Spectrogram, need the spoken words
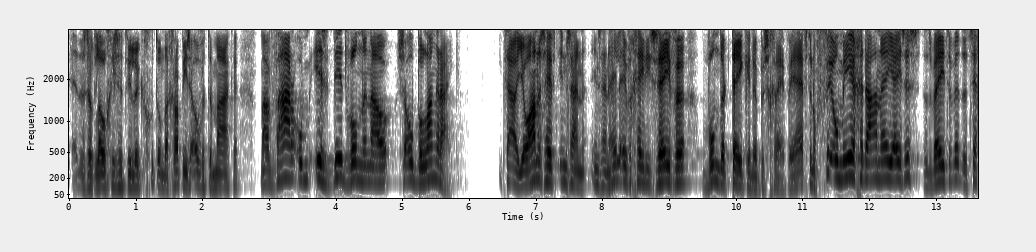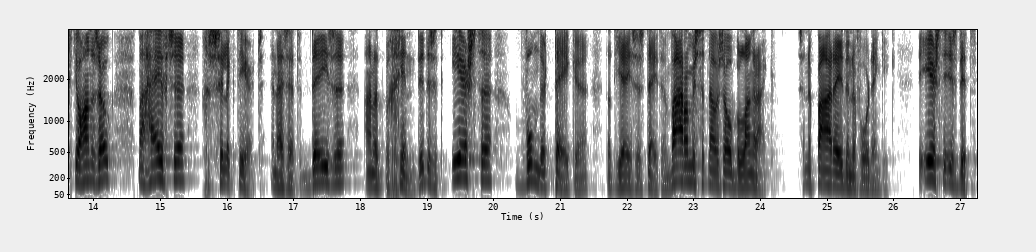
En dat is ook logisch natuurlijk, goed om daar grapjes over te maken. Maar waarom is dit wonder nou zo belangrijk? Ik zei, Johannes heeft in zijn, in zijn hele evangelie zeven wondertekenen beschreven. Hij heeft er nog veel meer gedaan, hè, Jezus? Dat weten we, dat zegt Johannes ook. Maar hij heeft ze geselecteerd. En hij zet deze aan het begin. Dit is het eerste wonderteken dat Jezus deed. En waarom is het nou zo belangrijk? Er zijn een paar redenen voor, denk ik. De eerste is dit.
